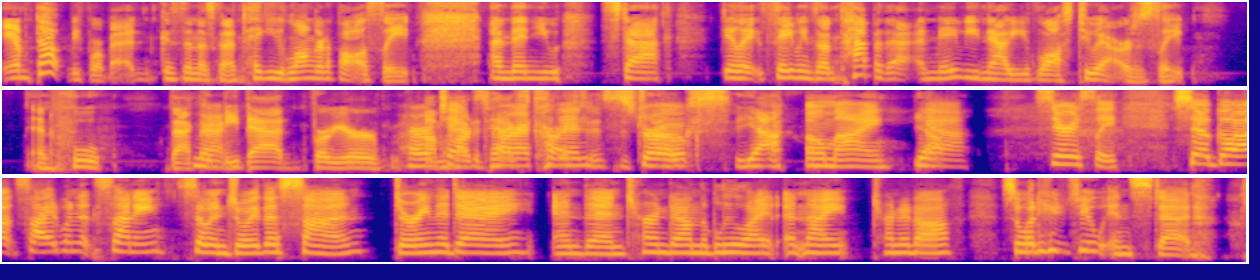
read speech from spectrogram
amped up before bed because then it's going to take you longer to fall asleep. And then you stack daylight savings on top of that. And maybe now you've lost two hours of sleep. And whew, that could Right. be bad for your Heart um, heart attacks, car attacks, car accidents, strokes. Yeah. oh my. Yeah. Yeah. Seriously. So go outside when it's sunny. So enjoy the sun during the day and then turn down the blue light at night, turn it off. So what do you do instead?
